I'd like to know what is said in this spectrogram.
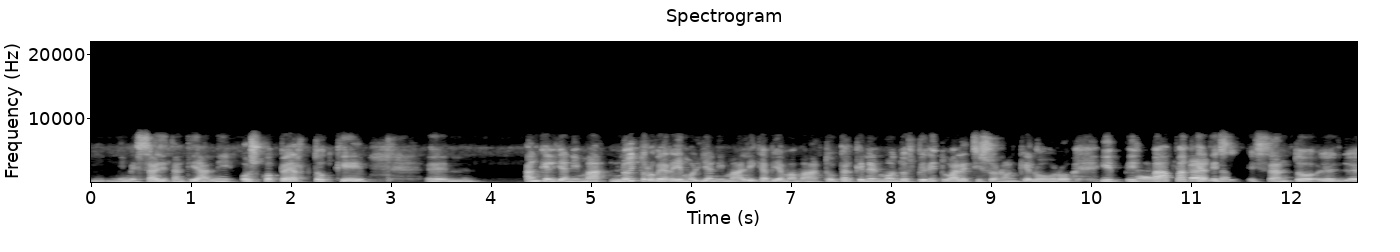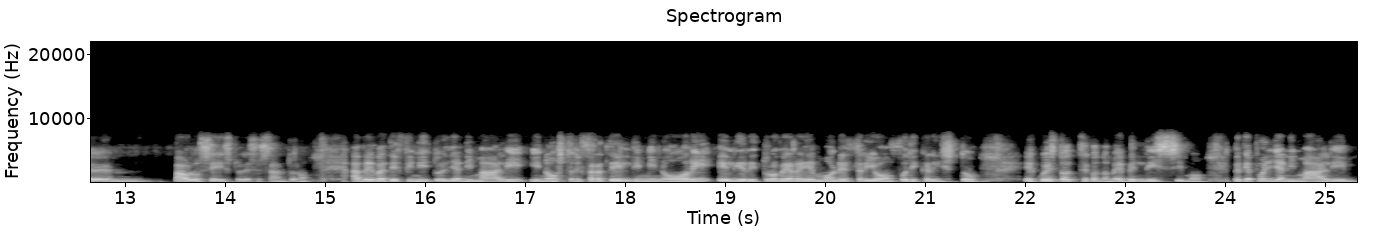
i messaggi di tanti anni ho scoperto che ehm, anche gli animali, noi troveremo gli animali che abbiamo amato, perché nel mondo spirituale ci sono anche loro. Il, il eh, Papa, che, che, adesso è santo eh, Paolo VI, adesso santo, no? aveva definito gli animali i nostri fratelli minori e li ritroveremo nel trionfo di Cristo. E questo secondo me è bellissimo, perché poi gli animali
